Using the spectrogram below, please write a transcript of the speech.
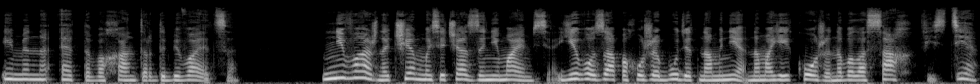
Именно этого Хантер добивается. Неважно, чем мы сейчас занимаемся, его запах уже будет на мне, на моей коже, на волосах, везде.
